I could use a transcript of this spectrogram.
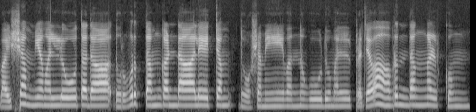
വൈഷമ്യമല്ലോ തഥാ ദുർവൃത്തം കണ്ടാലേറ്റം ദോഷമേ വന്നുകൂടുമൽ പ്രജാവൃന്ദങ്ങൾക്കും.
